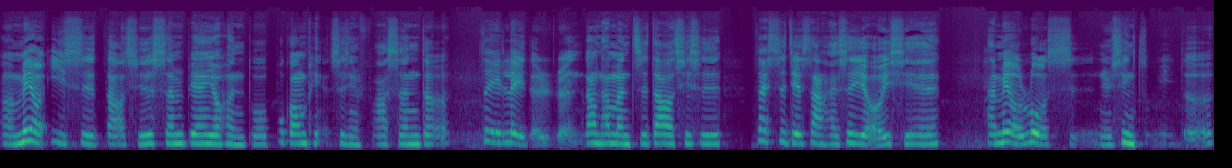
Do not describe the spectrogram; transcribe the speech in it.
呃没有意识到其实身边有很多不公平的事情发生的这一类的人，让他们知道其实在世界上还是有一些还没有落实女性主义的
